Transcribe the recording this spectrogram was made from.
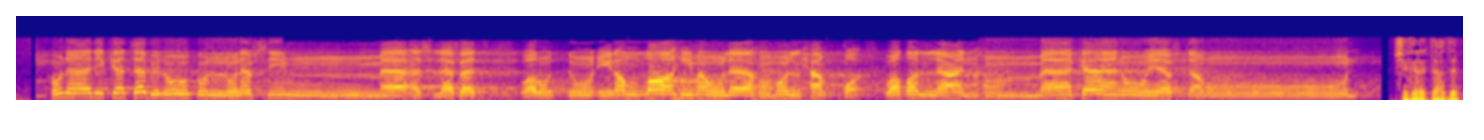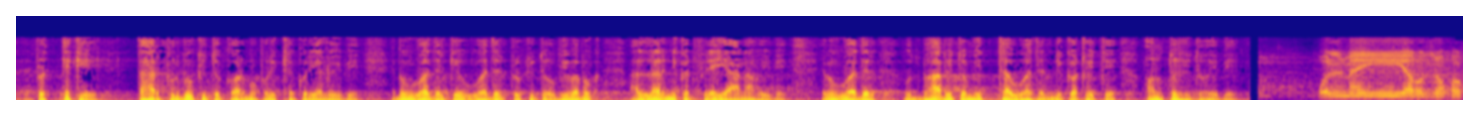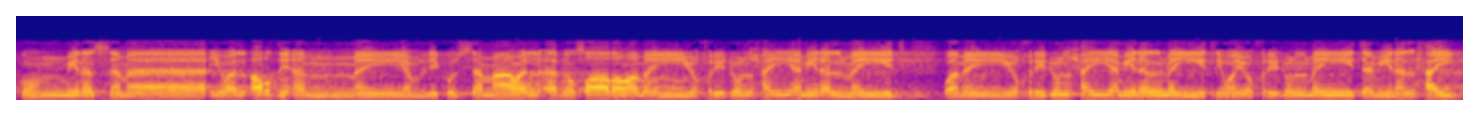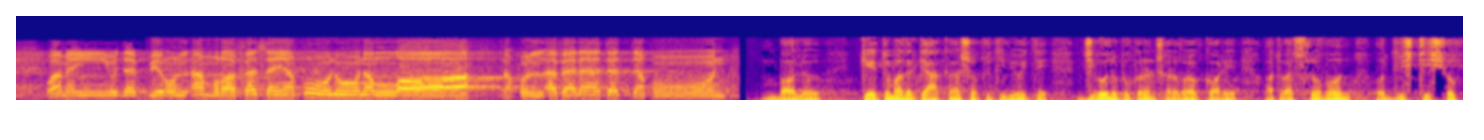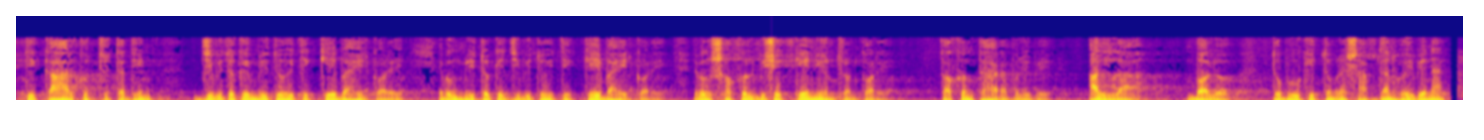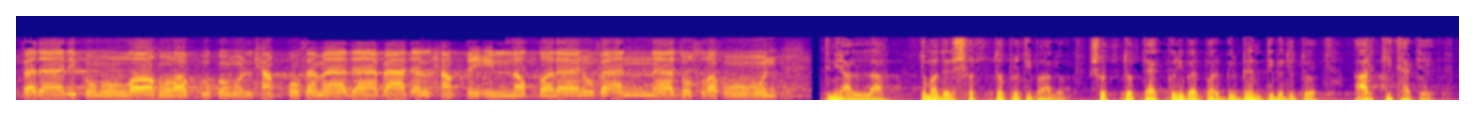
সেখানে তাহাদের প্রত্যেকে তাহার পূর্বকৃত কর্ম পরীক্ষা করিয়া লইবে এবং উহাদেরকে উহাদের প্রকৃত অভিভাবক আল্লাহর নিকট ফিরাইয়া আনা হইবে এবং উহাদের উদ্ভাবিত মিথ্যা উহাদের নিকট হইতে অন্তর্হিত হইবে قل من يرزقكم من السماء والأرض أم من يملك السمع والأبصار ومن يخرج الحي من الميت ومن يخرج الحي من الميت ويخرج الميت من الحي ومن يدبر الأمر فسيقولون الله فقل أفلا تتقون বলো কে তোমাদেরকে আকাশ ও পৃথিবী হইতে জীবন উপকরণ সরবরাহ করে অথবা শ্রবণ ও দৃষ্টি শক্তি কাহার কর্তৃত্বাধীন জীবিতকে মৃত হইতে কে বাহির করে এবং মৃতকে জীবিত হইতে কে বাহির করে এবং সকল বিষয় কে নিয়ন্ত্রণ করে তখন তাহারা বলিবে আল্লাহ বল তবু কি তোমরা সাবধান হইবে না? তিনি আল্লাহ তোমাদের সত্য প্রতিপালক সত্য ত্যাগ করিবার পর বিভ্রান্তি ব্যতীত আর কি থাকে?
